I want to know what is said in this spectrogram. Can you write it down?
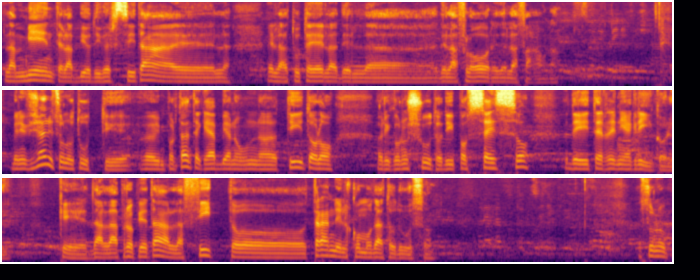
l'ambiente, la biodiversità e la, e la tutela del, della flora e della fauna. Beneficiari sono tutti, l'importante è che abbiano un titolo riconosciuto di possesso dei terreni agricoli, che dalla proprietà all'affitto tranne il comodato d'uso. Sono,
